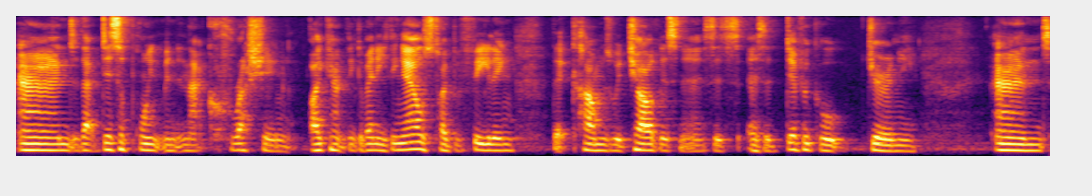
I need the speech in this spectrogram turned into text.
And that disappointment and that crushing, I can't think of anything else type of feeling that comes with childlessness. It's, it's a difficult journey. And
